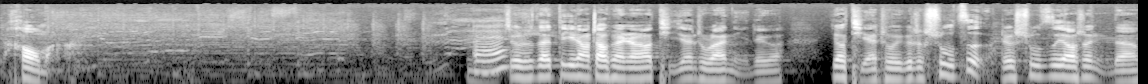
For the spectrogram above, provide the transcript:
号码。嗯，就是在第一张照片上要体现出来你这个要体现出一个是数字，这个数字要是你的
